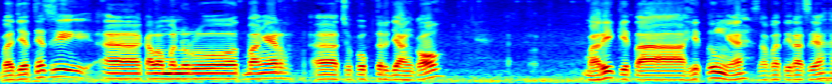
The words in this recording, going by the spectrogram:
Budgetnya sih uh, kalau menurut Bang Er uh, cukup terjangkau. Mari kita hitung ya sahabat tiras ya.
